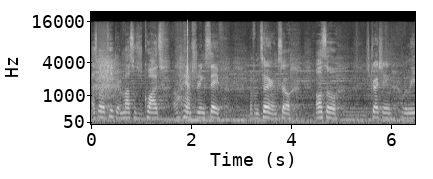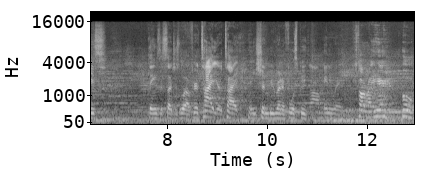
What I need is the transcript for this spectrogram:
that's gonna keep your muscles, your quads, uh, hamstrings safe and from tearing. So also stretching, release, things as such as well. If you're tight, you're tight, and you shouldn't be running full speed anyway. Start right here, boom.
